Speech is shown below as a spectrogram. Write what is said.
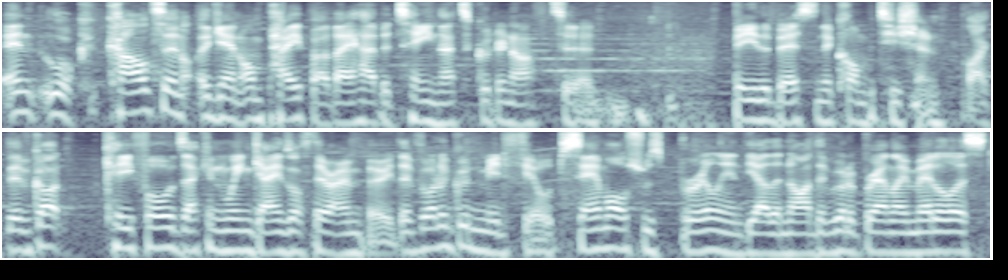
and look, Carlton, again, on paper, they have a team that's good enough to be the best in the competition. Like they've got key forwards that can win games off their own boot. They've got a good midfield. Sam Walsh was brilliant the other night. They've got a Brownlow medalist.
